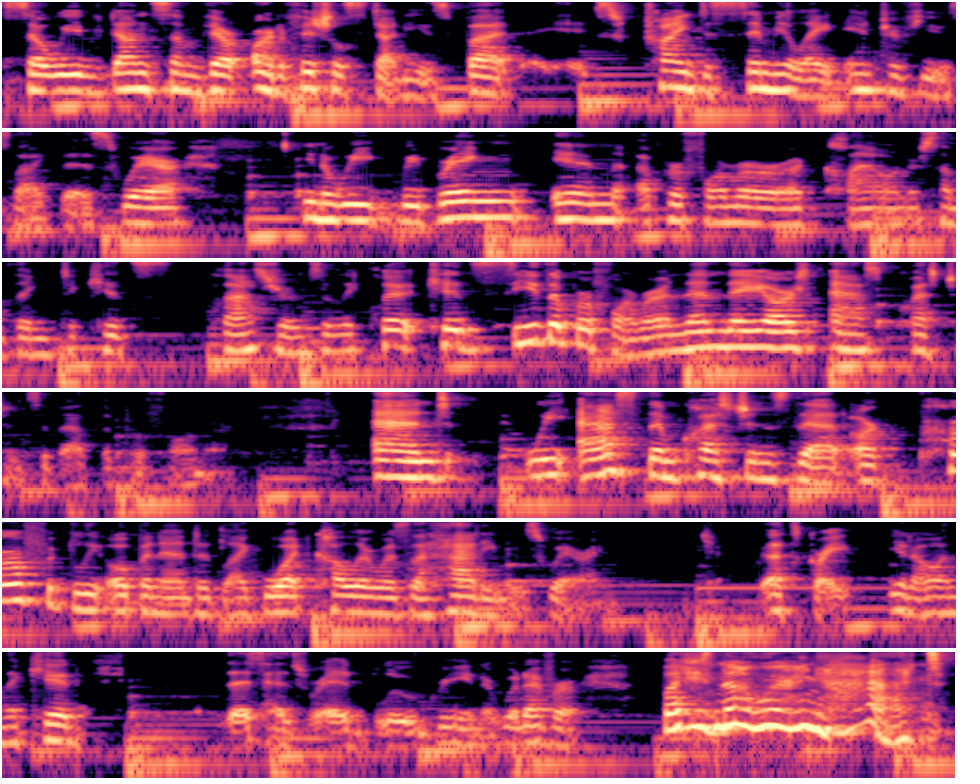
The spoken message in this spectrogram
So we've done some very artificial studies, but it's trying to simulate interviews like this, where, you know, we we bring in a performer or a clown or something to kids' classrooms, and the cl- kids see the performer, and then they are asked questions about the performer, and we ask them questions that are perfectly open ended, like what color was the hat he was wearing, that's great, you know, and the kid this has red, blue, green, or whatever, but he's not wearing a hat.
